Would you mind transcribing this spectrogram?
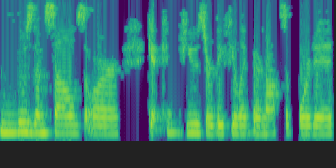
lose themselves or get confused or they feel like they're not supported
